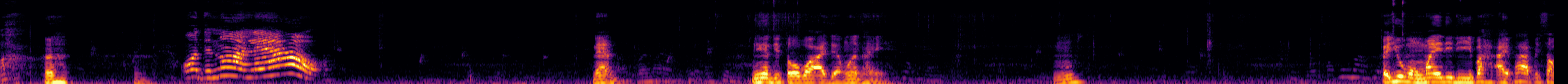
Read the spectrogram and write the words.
บ่ฮะโอ้จะนอนแล้ว แน่น มีเงินที่โตบ่าไอ้จะเอาเงินให้หืมไปอยู่หม่องไม่ดีๆปะไอ้พาไปเซา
